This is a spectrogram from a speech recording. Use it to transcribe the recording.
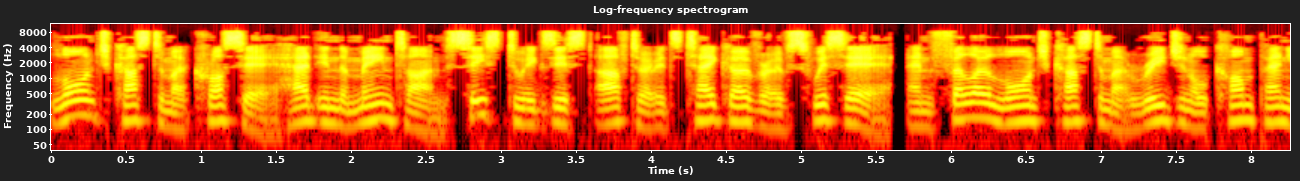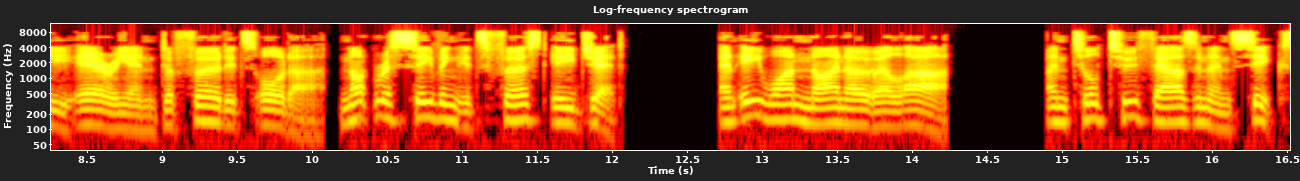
Launch customer Crossair had in the meantime ceased to exist after its takeover of Swissair, and fellow launch customer Regional Compagnie Aérienne deferred its order, not receiving its first E-Jet—an E190LR—until 2006.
